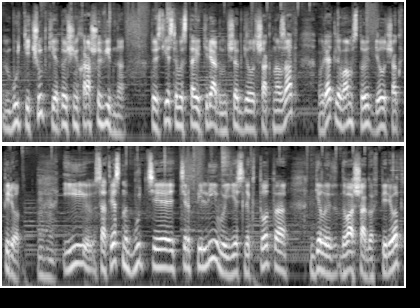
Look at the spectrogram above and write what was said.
будьте чутки, это очень хорошо видно. То есть, если вы стоите рядом, и человек делает шаг назад, вряд ли вам стоит делать шаг вперед. Угу. И, соответственно, будьте терпеливы, если кто-то делает два шага вперед,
